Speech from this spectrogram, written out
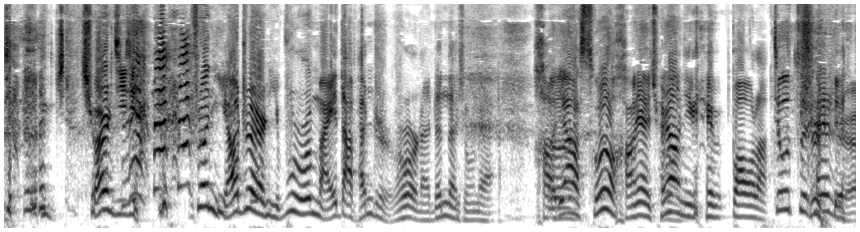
全是基金。说你要这样，你不如买一大盘指数呢，真的兄弟。好家伙，嗯所有行业全让你给包了。就最开始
